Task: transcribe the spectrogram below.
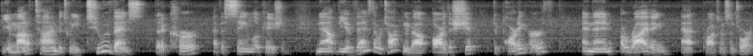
the amount of time between two events that occur at the same location. Now, the events that we're talking about are the ship departing Earth and then arriving at Proxima Centauri.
